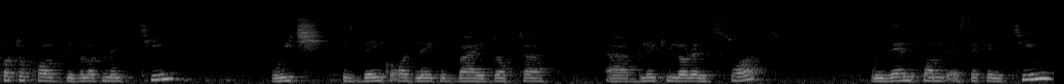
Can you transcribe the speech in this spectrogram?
protocols development team, which is being coordinated by Dr. Uh, Blakey Lawrence Swart. We then formed a second team,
